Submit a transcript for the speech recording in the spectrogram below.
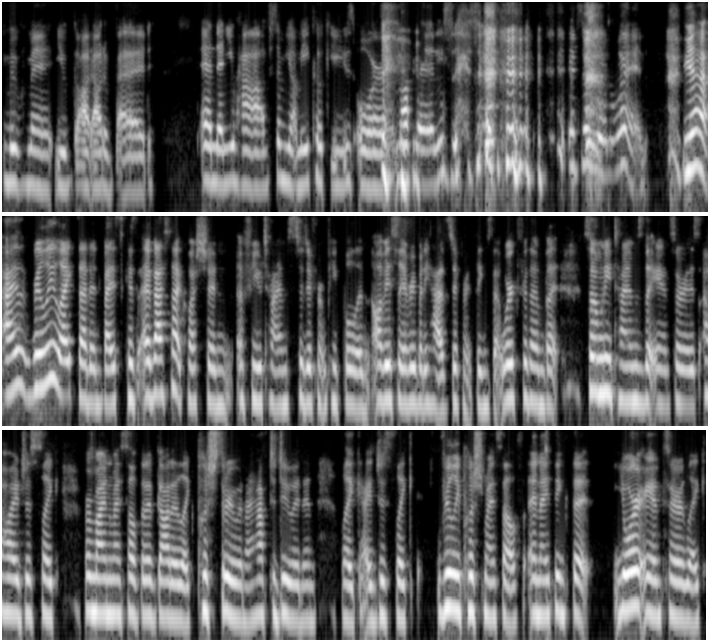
movement. You got out of bed and then you have some yummy cookies or muffins. it's a win-win yeah, I really like that advice because I've asked that question a few times to different people, and obviously everybody has different things that work for them. But so many times the answer is, oh, I just like remind myself that I've got to like push through and I have to do it. And like, I just like, really push myself and i think that your answer like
